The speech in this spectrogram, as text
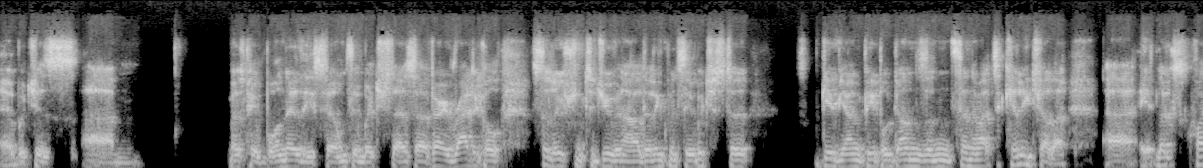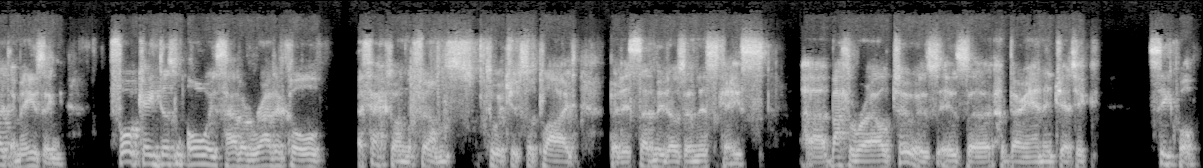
uh, which is, um, most people will know these films, in which there's a very radical solution to juvenile delinquency, which is to give young people guns and send them out to kill each other. Uh, it looks quite amazing. 4K doesn't always have a radical effect on the films to which it's applied, but it certainly does in this case. Uh, Battle Royale 2 is, is a, a very energetic sequel.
